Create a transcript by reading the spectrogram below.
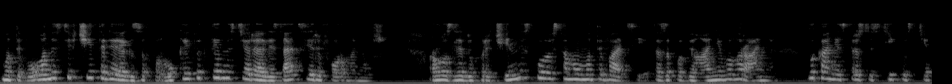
вмотивованості вчителя як запоруки ефективності реалізації реформи НУШ, розгляду причин низької самомотивації та запобігання вигорання, плекання стресостійкості,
